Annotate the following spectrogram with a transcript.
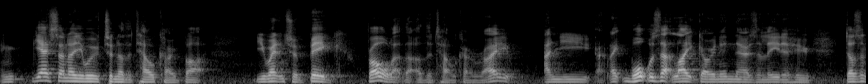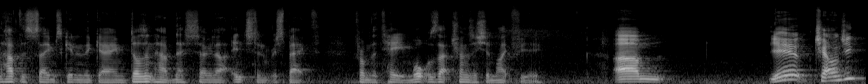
And yes, I know you moved to another telco, but you went into a big role at that other telco, right? And you like, what was that like going in there as a leader who doesn't have the same skin in the game, doesn't have necessarily that instant respect from the team? What was that transition like for you? Um, yeah, challenging.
